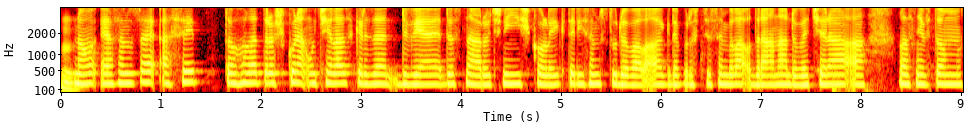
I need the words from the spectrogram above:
Hmm. No, já jsem se asi tohle trošku naučila skrze dvě dost náročné školy, které jsem studovala, kde prostě jsem byla od rána do večera a vlastně v tom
